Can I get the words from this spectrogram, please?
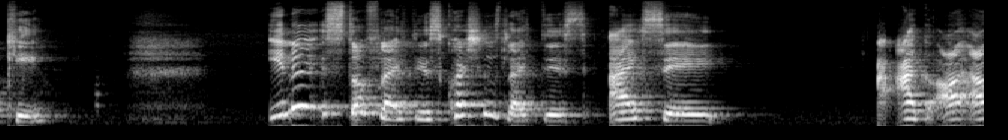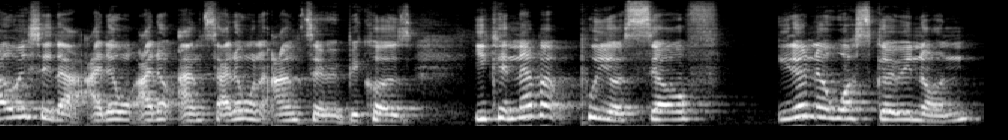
okay? You know, stuff like this, questions like this, I say I, I, I always say that I don't I don't answer I don't want to answer it because you can never put yourself you don't know what's going on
